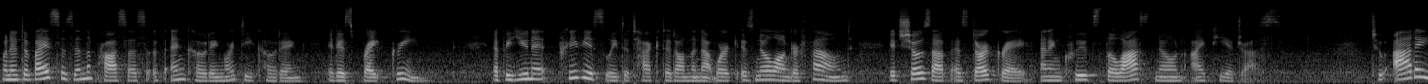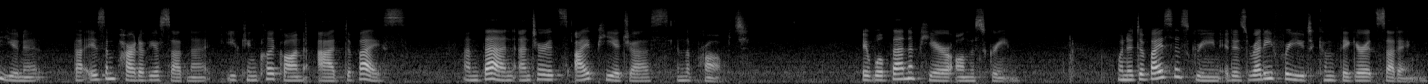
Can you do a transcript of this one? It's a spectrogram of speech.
when a device is in the process of encoding or decoding, it is bright green. If a unit previously detected on the network is no longer found, it shows up as dark gray and includes the last known IP address. To add a unit that isn't part of your subnet, you can click on Add Device and then enter its IP address in the prompt. It will then appear on the screen. When a device is green, it is ready for you to configure its settings.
